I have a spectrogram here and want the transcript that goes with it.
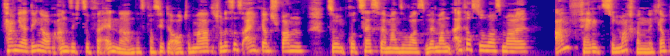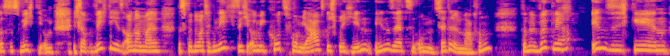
fangen ja Dinge auch an, sich zu verändern. Das passiert ja automatisch. Und das ist eigentlich ganz spannend, so im Prozess, wenn man sowas, wenn man einfach sowas mal anfängt zu machen. Ich glaube, das ist wichtig. Und ich glaube, wichtig ist auch nochmal, das bedeutet nicht, sich irgendwie kurz vorm Jahresgespräch hin, hinsetzen und einen Zettel machen, sondern wirklich ja. In sich gehen,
